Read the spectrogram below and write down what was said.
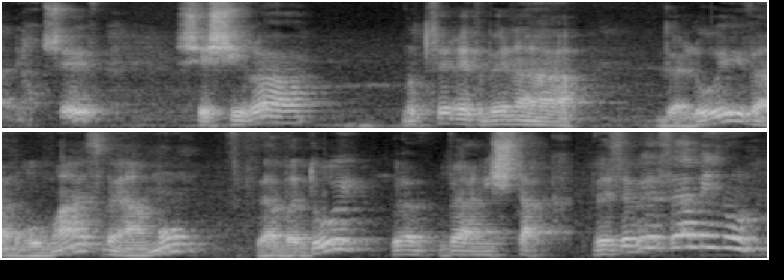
אני חושב ששירה נוצרת בין הגלוי והמרומז והעמום והבדוי והנשתק. וזה המינון.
